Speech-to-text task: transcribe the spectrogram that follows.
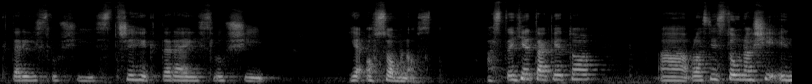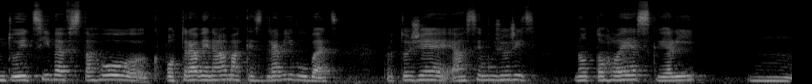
které jí sluší, střihy, které jí sluší, je osobnost. A stejně tak je to vlastně s tou naší intuicí ve vztahu k potravinám a ke zdraví vůbec. Protože já si můžu říct, no tohle je skvělý, mm,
